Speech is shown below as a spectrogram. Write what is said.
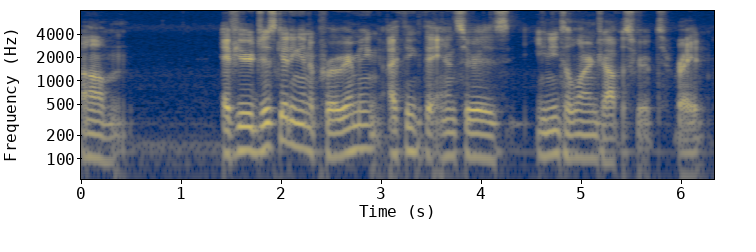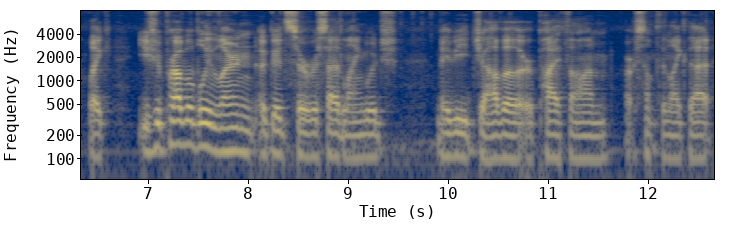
um, if you're just getting into programming, I think the answer is you need to learn JavaScript, right? Like you should probably learn a good server side language, maybe Java or Python or something like that,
